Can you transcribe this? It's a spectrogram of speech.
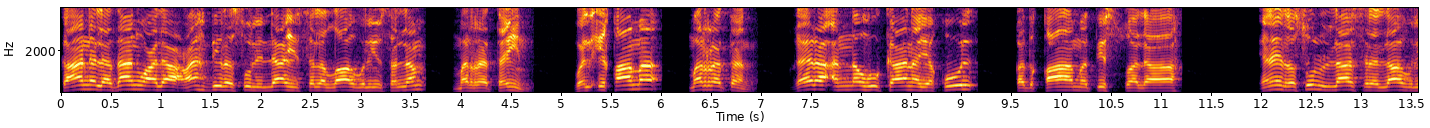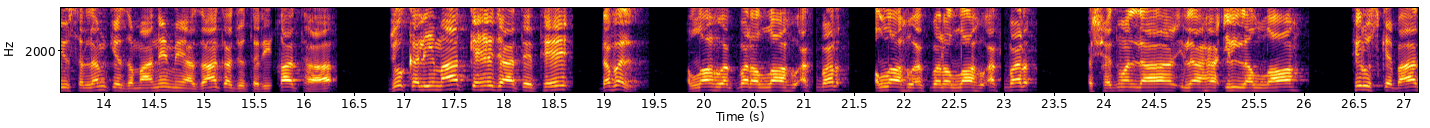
کان الاذان على عہد رسول اللہ صلی اللہ علیہ وسلم مرتین والاقامہ مرتن غیر انہو کان یقول قد قامت الصلاة. یعنی رسول اللہ صلی اللہ علیہ وسلم کے زمانے میں اذان کا جو طریقہ تھا، جو کلمات کہے جاتے تھے، ڈبل۔ اللہ اکبر اللہ اکبر اللہ اکبر اللہ اکبر۔ اشہد ان لا الہ الا اللہ۔ پھر اس کے بعد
